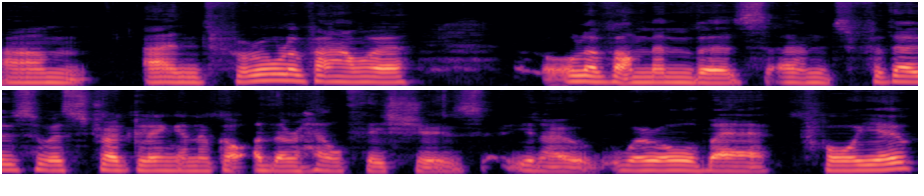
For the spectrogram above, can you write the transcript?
Um, and for all of our all of our members and for those who are struggling and have got other health issues, you know, we're all there for you.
